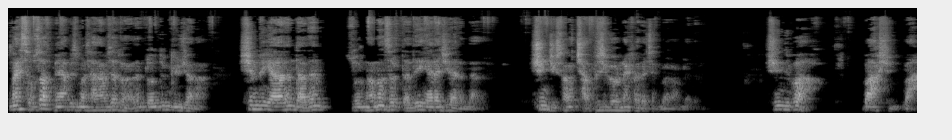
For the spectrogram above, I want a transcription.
Neyse uzatmaya biz meselemize dönelim. Döndüm Gülcan'a. Şimdi gelelim dedim. Zurnanın zırt dediği yere ciğerim dedim. Şimdi sana çarpıcı bir örnek vereceğim ben dedim. Şimdi bak. Bak şimdi bak.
